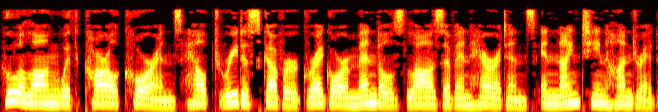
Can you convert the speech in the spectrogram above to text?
who along with Carl Correns helped rediscover Gregor Mendel's laws of inheritance in 1900,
